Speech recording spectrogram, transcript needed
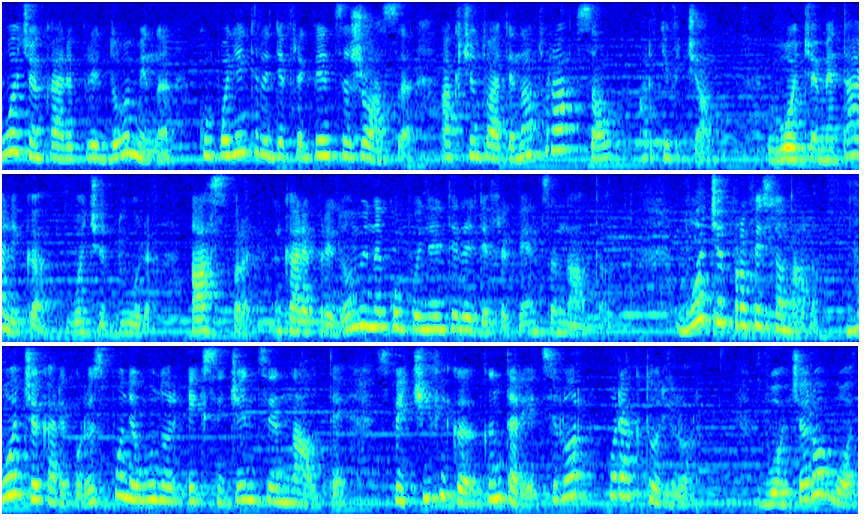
voce în care predomină componentele de frecvență joasă, accentuate natural sau artificial. Voce metalică, voce dură, aspră, în care predomină componentele de frecvență înaltă. Voce profesională, voce care corespunde unor exigențe înalte, specifică cântăreților ori actorilor. Voce robot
